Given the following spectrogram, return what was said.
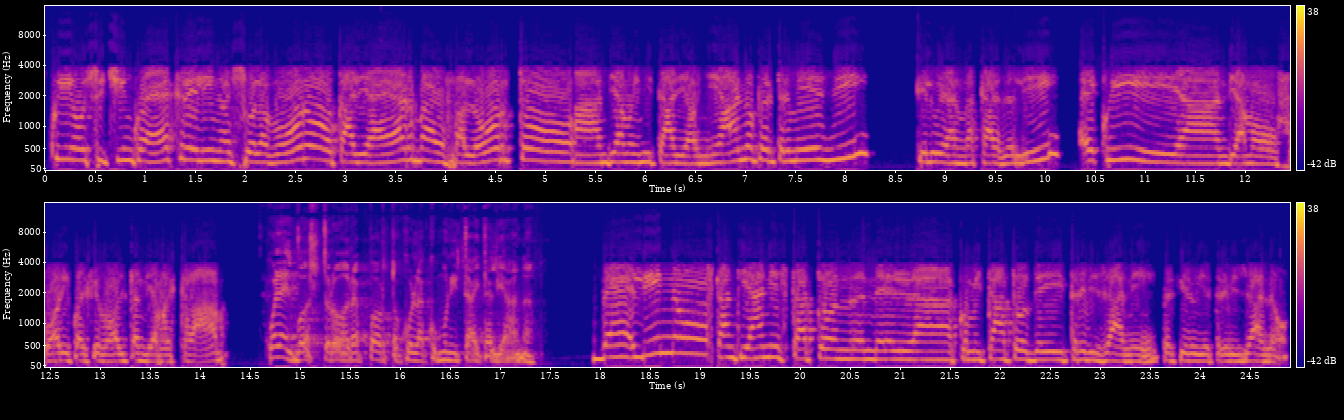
Qui ho su 5 acre, Lino ha il suo lavoro, taglia erba, fa l'orto, andiamo in Italia ogni anno per tre mesi, che lui ha una casa lì e qui andiamo fuori qualche volta, andiamo al club. Qual è il vostro rapporto con la comunità italiana? Beh, Lino tanti anni è stato nel comitato dei Trevisani, perché lui è trevisano.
